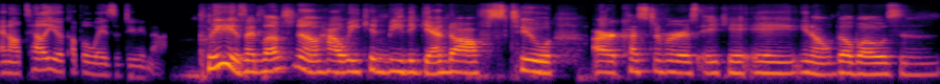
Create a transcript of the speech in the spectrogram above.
And I'll tell you a couple ways of doing that. Please, I'd love to know how we can be the Gandalfs to our customers, aka, you know, Bilbos and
